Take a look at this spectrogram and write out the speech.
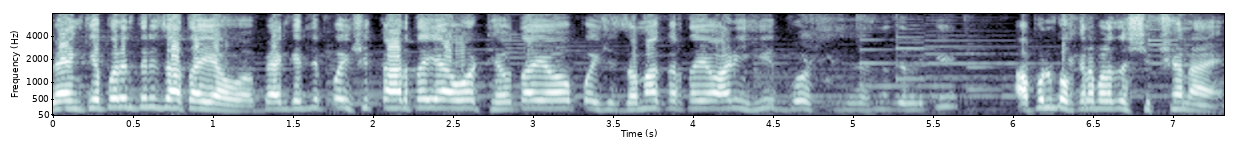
बँकेपर्यंत तरी जाता यावं. बँकेतले पैसे काढता यावं ठेवता यावं पैसे जमा करता यावं. आणि ही गोष्ट शासनानं दिली की आपण बकऱ्याबाळाचं शिक्षण आहे.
